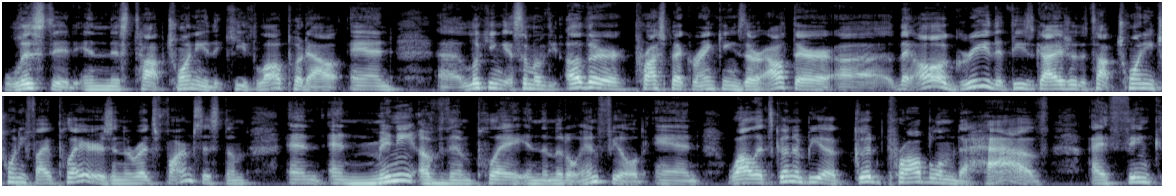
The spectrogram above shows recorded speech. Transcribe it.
listed in this top 20 that Keith Law put out. And uh, looking at some of the other prospect rankings that are out there, uh, they all agree that these guys are the top 20, 25 players in the Reds farm system. And, and many of them play in the middle infield. And while it's going to be a good problem to have, I think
